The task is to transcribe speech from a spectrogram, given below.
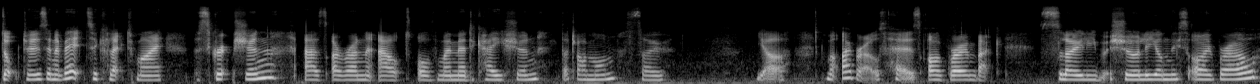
doctors in a bit to collect my prescription as I run out of my medication that I'm on. So yeah my eyebrows hairs are growing back slowly but surely on this eyebrow.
